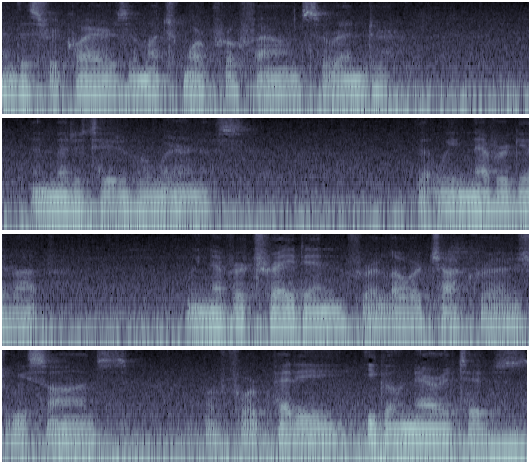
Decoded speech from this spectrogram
And this requires a much more profound surrender and meditative awareness that we never give up. We never trade in for lower chakra, jouissance, or for petty ego narratives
